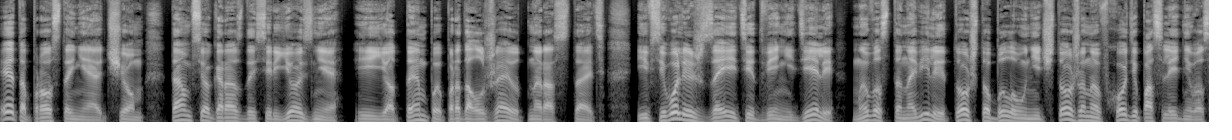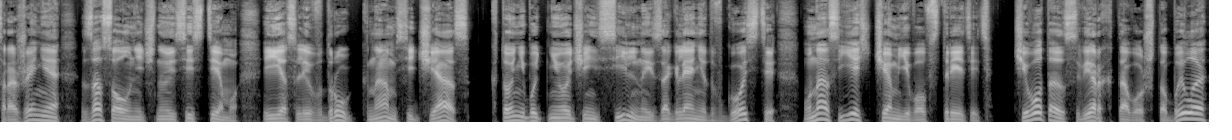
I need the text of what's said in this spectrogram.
это просто ни о чем. Там все гораздо серьезнее, и ее темпы продолжают нарастать. И всего лишь за эти две недели мы восстановили то, что было уничтожено в ходе последнего сражения за Солнечную систему. И если вдруг к нам сейчас кто-нибудь не очень сильный заглянет в гости, у нас есть чем его встретить. Чего-то сверх того, что было,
